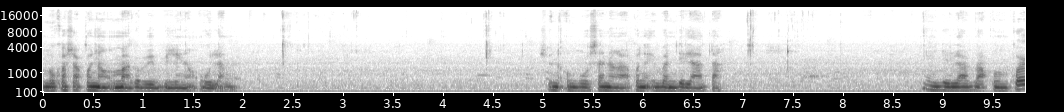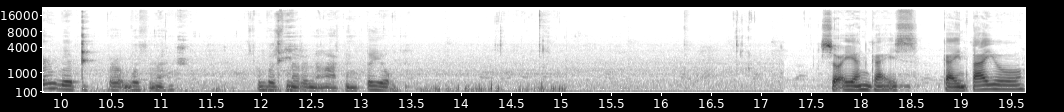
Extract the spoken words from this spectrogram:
Bukas ako ng umaga bibili ng ulam. So, naubusan na nga ako ng ibang dilata. May dilata akong corned beef, pero ubos na. Ubos na rin ang aking tuyo. So, ayan guys. Kain tayo.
